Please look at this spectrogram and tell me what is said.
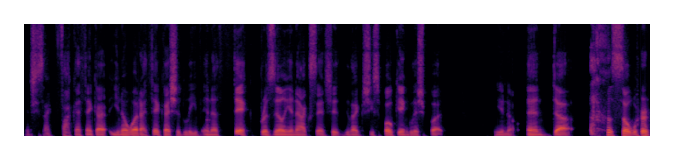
And she's like, "Fuck! I think I, you know what? I think I should leave." In a thick Brazilian accent, she like she spoke English, but you know, and uh, so we're,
